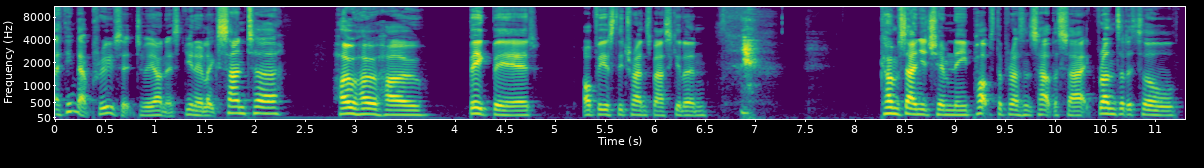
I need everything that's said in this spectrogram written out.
I think that proves it, to be honest. You know, like Santa, ho ho ho, big beard, obviously transmasculine, comes down your chimney, pops the presents out the sack, runs a little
